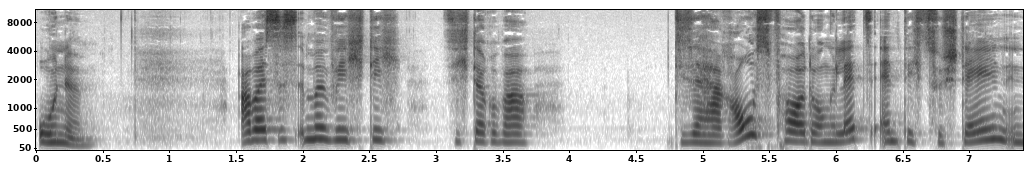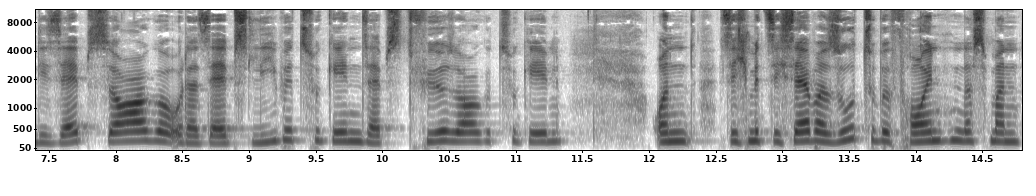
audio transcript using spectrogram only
ohne. Aber es ist immer wichtig, sich darüber diese Herausforderung letztendlich zu stellen, in die Selbstsorge oder Selbstliebe zu gehen, Selbstfürsorge zu gehen und sich mit sich selber so zu befreunden, dass man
